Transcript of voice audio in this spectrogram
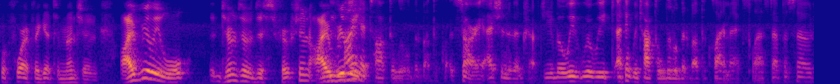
before I forget to mention. I really, in terms of description, I we really might have talked a little bit about the. Cli- Sorry, I shouldn't have interrupted you, but we, we, we I think we talked a little bit about the climax last episode.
